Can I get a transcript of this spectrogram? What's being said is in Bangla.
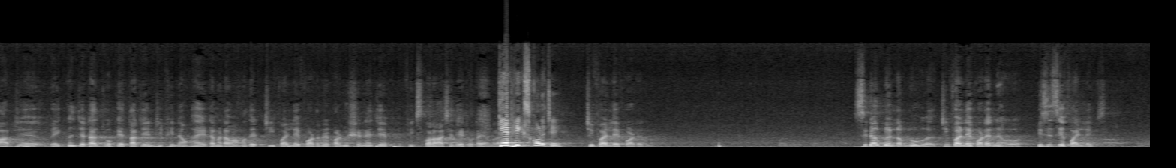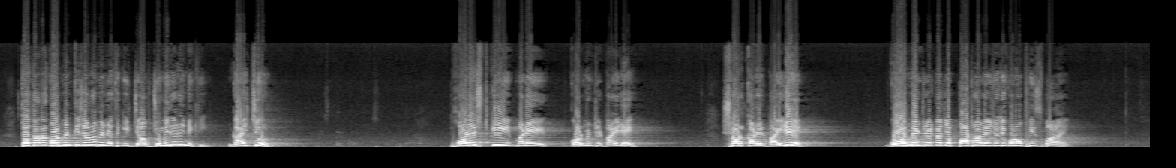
আর যে ভেহিকল যেটা ঢোকে তার যে এন্ট্রি ফি নেওয়া হয় এটা ম্যাডাম আমাদের চিফ ওয়াইল্ড লাইফ ওয়ার্ডেনের পারমিশনে যে ফিক্স করা আছে রেট ওটাই আমরা কে ফিক্স করেছে? Chief wild life warden CWLW chief wild life warden PCCF wild life তো তারা গভর্নমেন্টকে জানাবেন এতে কি জমিদারি নাকি? গায়ের জোর। ফরেস্ট কি মানে গভর্নমেন্টের বাইরে? সরকারের বাইরে? গভর্নমেন্টের কাছে পাঠাবে যদি কোনো ফিস বাড়ায়।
